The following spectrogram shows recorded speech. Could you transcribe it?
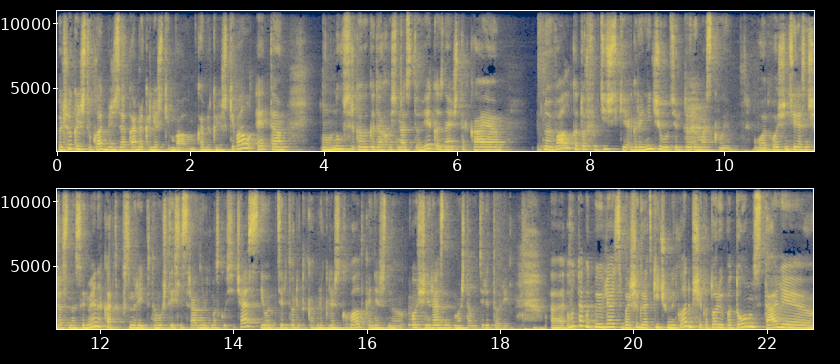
большое количество кладбищ за Камер-Калежским валом. Камер-Калежский вал — это ну, в 40-х годах 18 века, знаешь, такая Цепной вал, который фактически ограничивал территорию Москвы. Вот. Очень интересно сейчас на современных картах посмотреть, потому что если сравнивать Москву сейчас и вот территорию такого Калежского вала, это, конечно, очень разные по масштабу территории. Э, вот так вот появляются большие городские чумные кладбища, которые потом стали,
